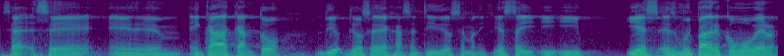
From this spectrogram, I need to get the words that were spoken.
se- se, eh, en cada canto Dio- Dios, se deja sentir, Dios se manifiesta y, y- y- y es, es muy padre cómo ver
